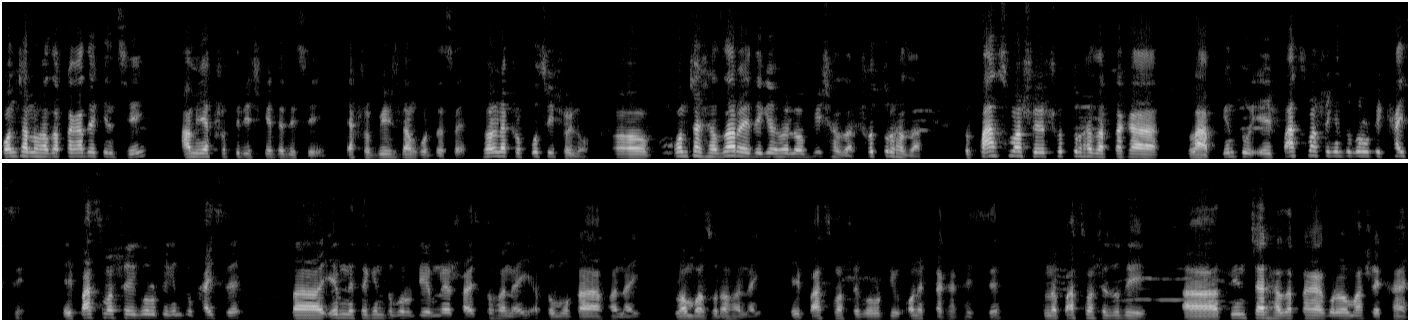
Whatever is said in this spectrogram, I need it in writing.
পঞ্চান্ন হাজার টাকা দিয়ে কিনছি, আমি একশো তিরিশ কেটে দিছি, একশো বিশ দাম করতেছে। ধরেন একশো পঁচিশ হইল। পঞ্চাশ হাজার, এদিকে হইল বিশ হাজার, সত্তর হাজার। তো পাঁচ মাসে সত্তর হাজার টাকা লাভ। কিন্তু এই পাঁচ মাসে কিন্তু গরুটি খাইছে। এই পাঁচ মাসে এই গরুটি কিন্তু খাইছে। তা এমনিতে কিন্তু গরুটি এমনি স্বাস্থ্য হয় নাই, এত মোটা হয় নাই, লম্বা চূড়া হয় নাই। এই পাঁচ মাসে গরুটি অনেক টাকা খাইছে। মানে পাঁচ মাসে যদি তিন চার হাজার টাকা করে মাসে খায়,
